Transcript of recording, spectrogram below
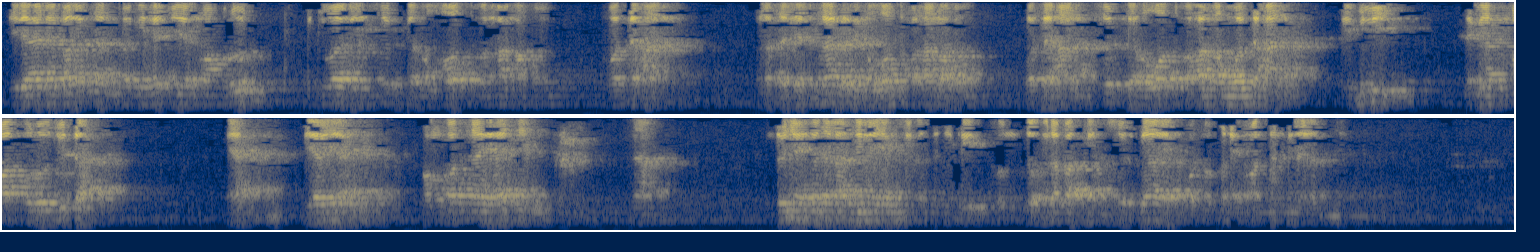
Tidak ada balasan bagi haji yang mabrur kecuali surga Allah Subhanahu wa taala. Balasan besar dari Allah Subhanahu wa taala. Surga Allah Subhanahu wa taala dibeli dengan 40 juta ya biaya ongkos saya haji. Nah, Tentunya itu adalah nilai yang sangat sedikit untuk mendapatkan surga yang penuh kenikmatan di dalamnya.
